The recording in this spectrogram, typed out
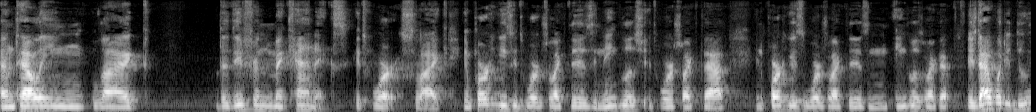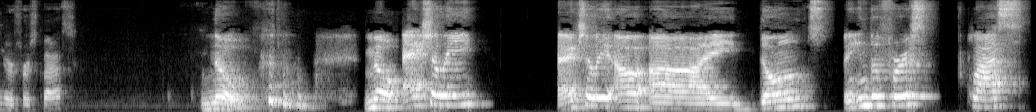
and telling like the different mechanics it works. Like in Portuguese, it works like this. In English, it works like that. In Portuguese, it works like this. In English, like that. Is that what you do in your first class? No, no. Actually, actually, I, I don't. In the first class,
